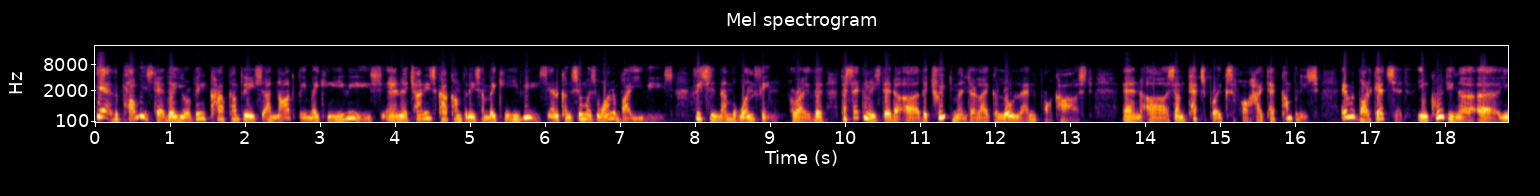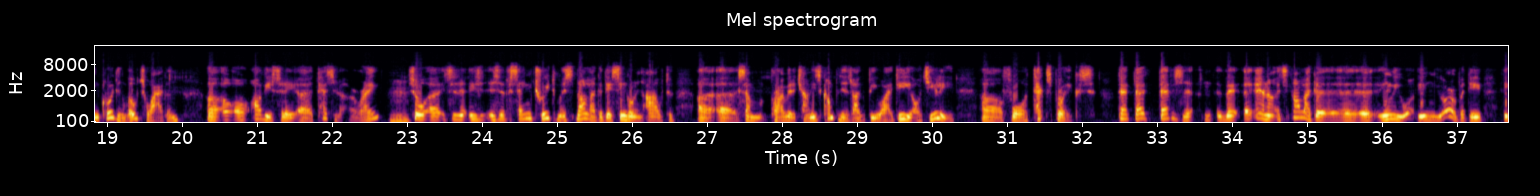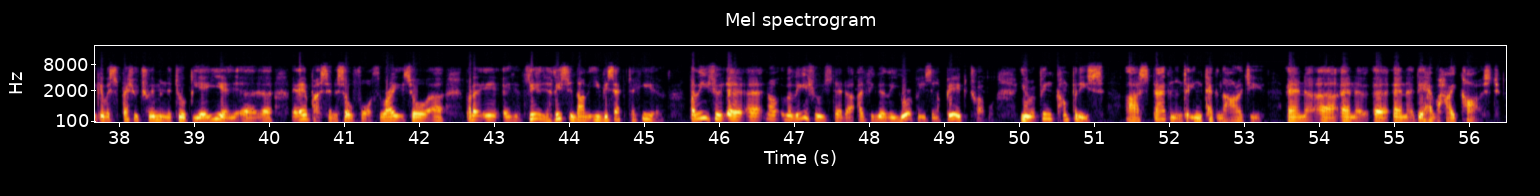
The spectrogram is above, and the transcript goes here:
Yeah, the problem is that the European car companies are not be making EVs, and the Chinese car companies are making EVs, and consumers want to buy EVs. This is number one thing. Right. The, the second is that uh, the treatment, like a low land cost and uh, some tax breaks for high tech companies, everybody gets it, including uh, uh including Volkswagen uh, obviously uh, Tesla, right? Mm. So uh, it's, it's, it's, the same treatment. It's not like they're singling out uh, uh, some private Chinese companies like BYD or Geely uh, for tax breaks. That that that is the and it's not like in in Europe they they give a special treatment to BAE, Airbus, and so forth, right? So, but this is not the EV sector here. But the issue, uh, uh, no, but the issue is that uh, I think that Europe is in a big trouble. European companies are stagnant in technology, and and and they have high cost,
